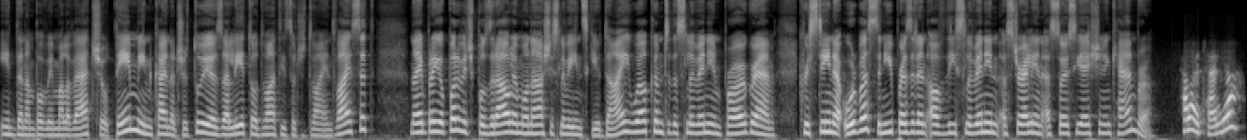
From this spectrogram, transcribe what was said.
in da nam pove malo več o tem in kaj načrtuje za leto 2022. Najprej jo prvič pozdravljamo v naši slovenski vdaji. Welcome to the Slovenian program. Kristina Urbas, the new president of the Slovenian Australian Association in Canberra. Hello, Tanya.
